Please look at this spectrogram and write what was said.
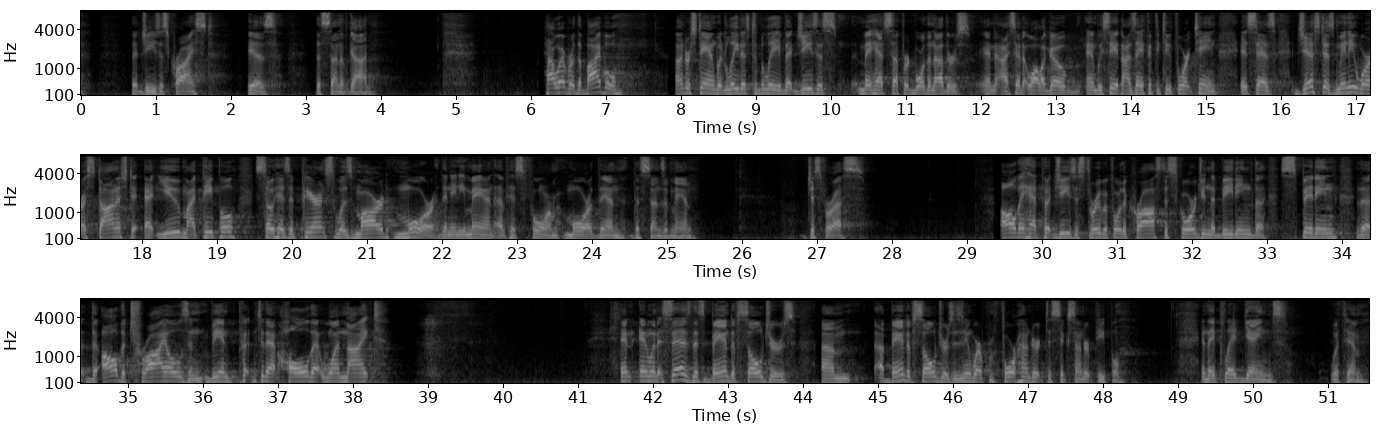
that Jesus Christ is the Son of God. However, the Bible understand would lead us to believe that Jesus may have suffered more than others. And I said it a while ago, and we see it in Isaiah 52 14. It says, Just as many were astonished at you, my people, so his appearance was marred more than any man of his form, more than the sons of man. Just for us all they had put Jesus through before the cross, the scourging, the beating, the spitting, the, the, all the trials and being put into that hole that one night. And, and when it says this band of soldiers, um, a band of soldiers is anywhere from 400 to 600 people. And they played games with him.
